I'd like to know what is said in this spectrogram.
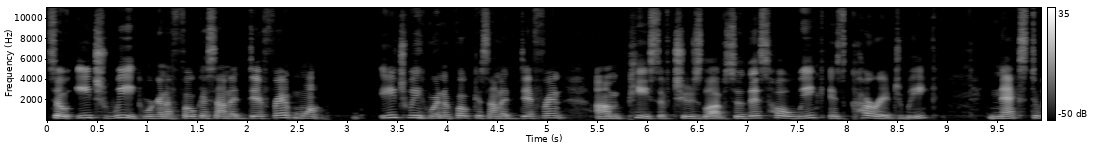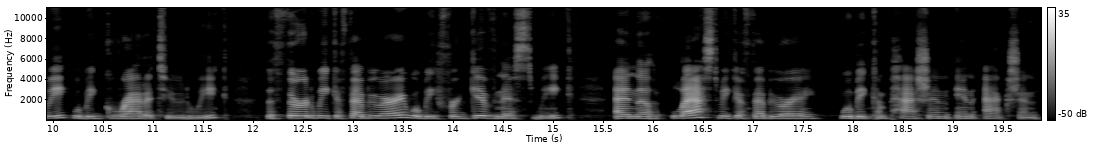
So each week we're going to focus on a different one. Each week we're going to focus on a different um, piece of Choose Love. So this whole week is Courage Week. Next week will be Gratitude Week. The third week of February will be Forgiveness Week. And the last week of February will be Compassion in Action.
